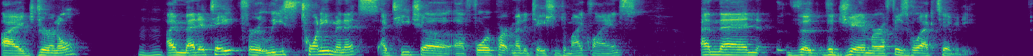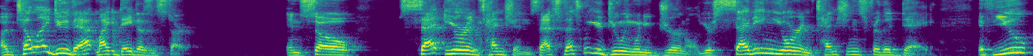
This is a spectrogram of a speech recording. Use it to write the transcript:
I journal. Mm-hmm. I meditate for at least 20 minutes. I teach a, a four part meditation to my clients and then the the gym or a physical activity. Until I do that, my day doesn't start. And so set your intentions. That's that's what you're doing when you journal. You're setting your intentions for the day. If you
